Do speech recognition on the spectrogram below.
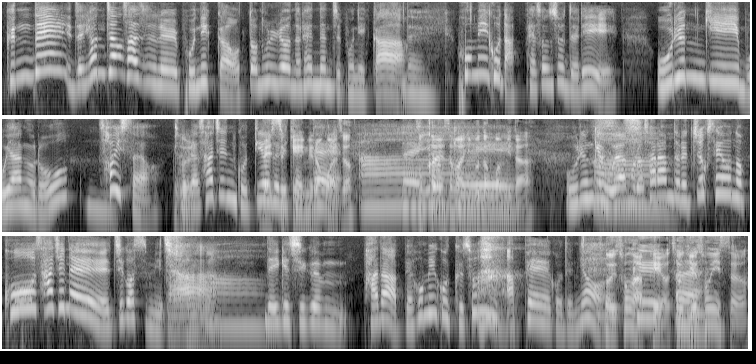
근데 이제 현장 사진을 보니까 어떤 훈련을 했는지 보니까 네. 홈이곳 앞에 선수들이 오륜기 모양으로 음. 서 있어요. 저희가 사진 곧 띄워드릴 텐데 하죠. 아, 네, 북한에서 많이 보던 겁니다. 오륜기 아. 모양으로 사람들을 쭉 세워놓고 사진을 찍었습니다. 아. 근데 이게 지금 바다 앞에 홈이곳 그손 앞에거든요. 저희 손 그- 앞이에요. 저 네. 뒤에 손 있어요.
